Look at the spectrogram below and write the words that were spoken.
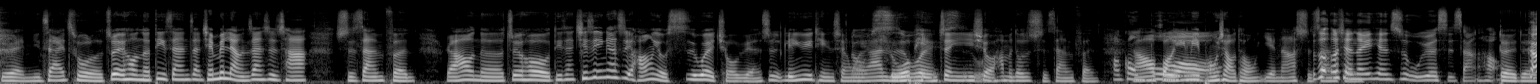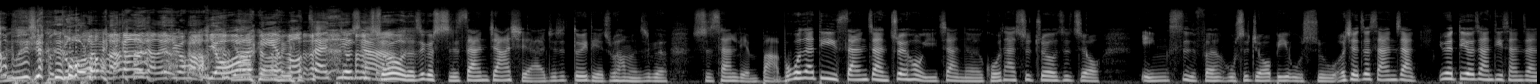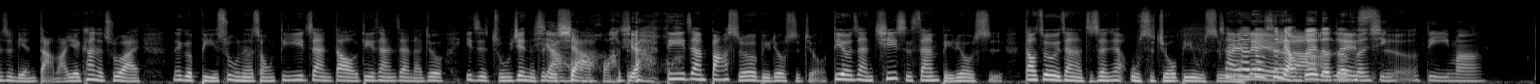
对，你猜错了。最后呢，第三站前面两站是差十三分，然后呢，最后第三其实应该是好像有四位球员是林玉婷、陈维安、罗平、郑一秀，他们都是十三分。好恐怖哦！然后黄英丽、彭晓彤也拿十三分。而且那一天是五月十三号。对对，刚不是讲过了吗？刚刚讲那句话有啊，你有没有在听？就是所有的这个十三加起来，就是堆叠出他们。这个十三连霸，不过在第三战最后一战呢，国泰是最后是只有赢四分，五十九比五十五。而且这三战，因为第二战、第三战是连打嘛，也看得出来那个比数呢，从第一战到第三战呢，就一直逐渐的这个下滑。下滑。第一战八十二比六十九，第二战七十三比六十，到最后一战呢，只剩下五十九比五十五。应该都是两队的得分性低吗？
